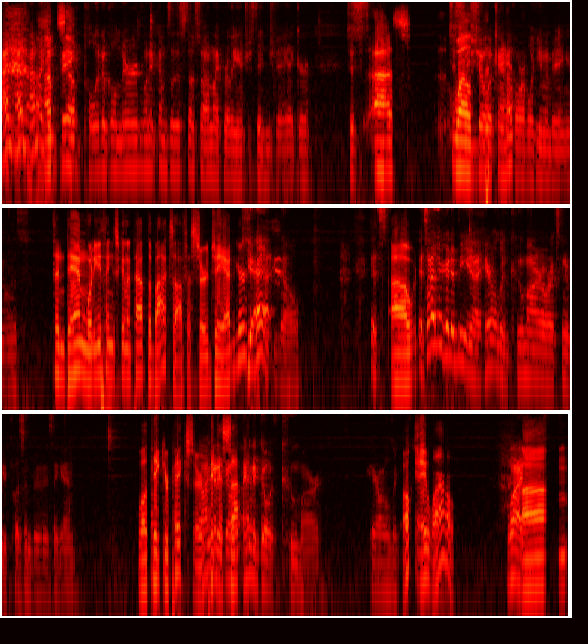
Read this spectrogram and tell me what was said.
I'm, I'm, I'm like a Um, big so- political nerd when it comes to this stuff, so I'm like really interested in J. Edgar. Just, Uh, just well, to show what kind of horrible human being he was. then Dan, what do you think is going to top the box office, sir? J. Edgar? Yeah, no. It's Uh, it's either going to be uh, Harold and Kumar or it's going to be Puss in Boots again. well, take your pick, sir. I'm pick going a to go. side. I'm going to go with Kumar. Harold. And... Okay, wow. Why? Um,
